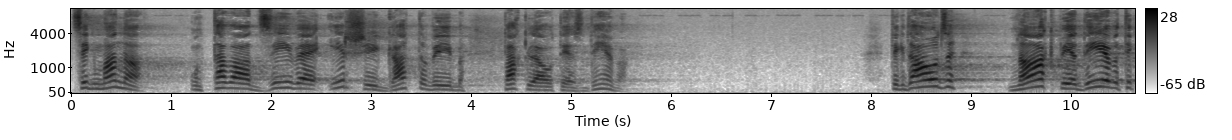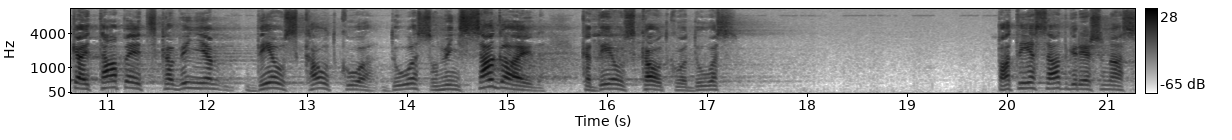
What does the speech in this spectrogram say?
Cik manā un tavā dzīvē ir šī gatavība pakļauties Dievam? Tik daudzi nāk pie Dieva tikai tāpēc, ka viņiem Dievs kaut ko dos, un viņi sagaida, ka Dievs kaut ko dos. Patiesa atgriešanās,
